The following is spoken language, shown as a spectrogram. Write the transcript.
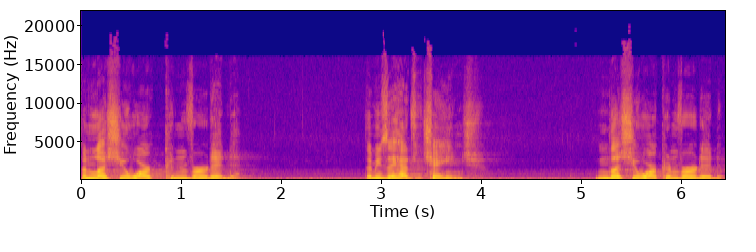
unless you are converted, that means they had to change. Unless you are converted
